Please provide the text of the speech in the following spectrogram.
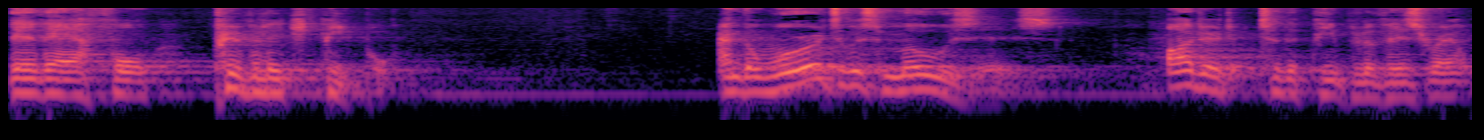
They're therefore privileged people. And the words which Moses uttered to the people of Israel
